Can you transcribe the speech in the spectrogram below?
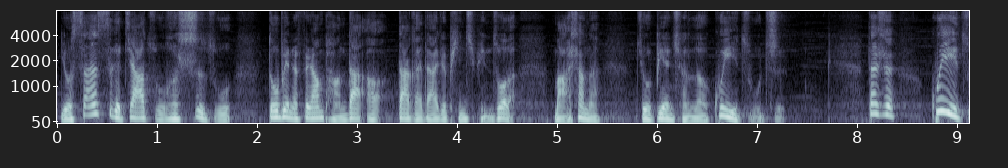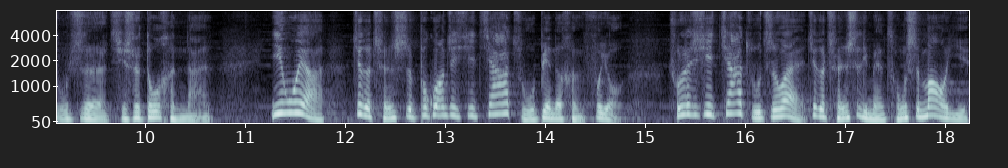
有三四个家族和氏族都变得非常庞大啊，大概大家就平起平坐了。马上呢。就变成了贵族制，但是贵族制其实都很难，因为啊，这个城市不光这些家族变得很富有，除了这些家族之外，这个城市里面从事贸易、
